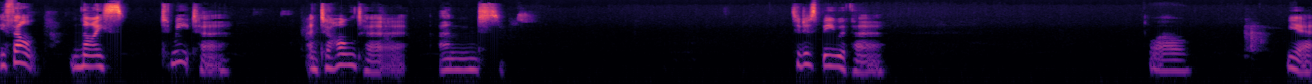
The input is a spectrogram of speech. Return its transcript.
it felt nice to meet her and to hold her and to just be with her Wow. yeah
